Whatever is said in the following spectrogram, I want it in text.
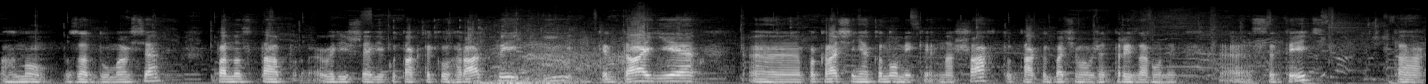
гном задумався. Пан Остап вирішив, яку тактику грати і кидає е, покращення економіки на шахту. Так, тут бачимо вже три загони е, сидить. Так.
